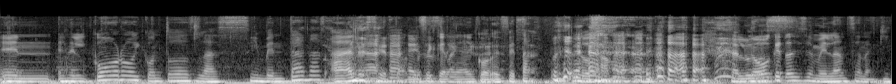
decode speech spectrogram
en, en el coro y con todas las inventadas. Ah, no es cierto, no se crean el coro de feta. Los amo. Saludos. No, ¿qué tal si se me lanzan aquí?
